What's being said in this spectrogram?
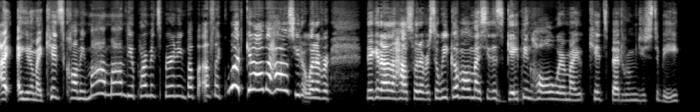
I, you know, my kids call me, Mom, Mom, the apartment's burning. But I was like, What? Get out of the house, you know, whatever. They get out of the house, whatever. So we come home. I see this gaping hole where my kid's bedroom used to be.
